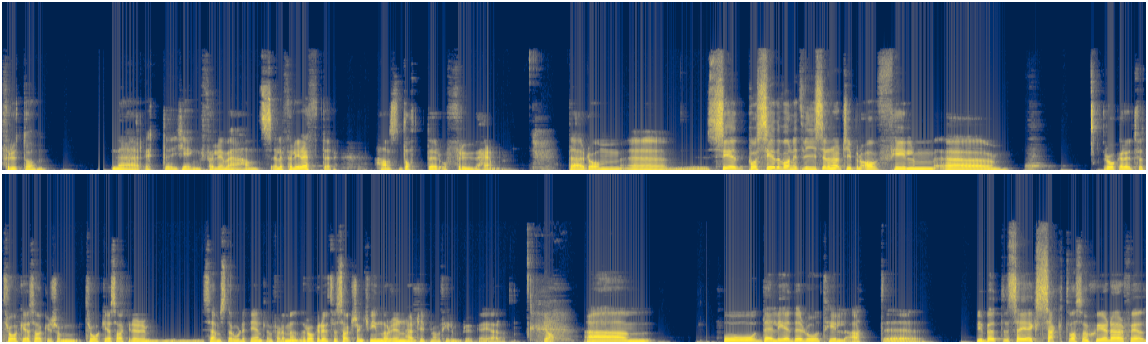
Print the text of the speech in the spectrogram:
Förutom när ett gäng följer med hans, eller följer efter, hans dotter och fru hem. Där de eh, på sedvanligt vis i den här typen av film eh, råkar ut för tråkiga saker som, tråkiga saker är det sämsta ordet egentligen för det, men råkar ut för saker som kvinnor i den här typen av film brukar göra. Ja. Um, och det leder då till att uh, vi behöver inte säga exakt vad som sker där, för jag,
